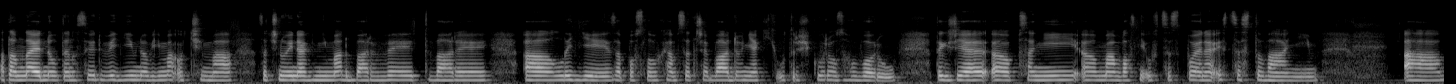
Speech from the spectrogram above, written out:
A tam najednou ten svět vidím novýma očima, začnu jinak vnímat barvy, tvary, lidi, zaposlouchám se třeba do nějakých útržků rozhovorů. Takže eh, psaní eh, mám vlastně úzce spojené i s cestováním. A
